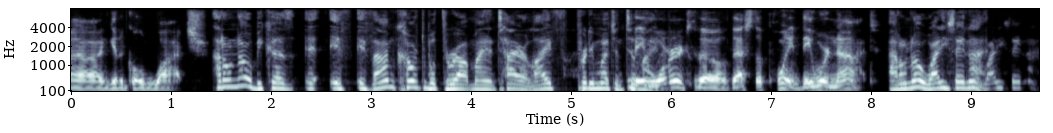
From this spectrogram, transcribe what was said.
uh, and get a gold watch. I don't know because if if I'm comfortable throughout my entire life, pretty much until They my, weren't though. That's the point. They were not. I don't know. Why do you say not? Why do you say not?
